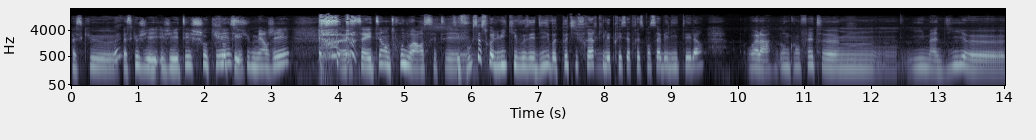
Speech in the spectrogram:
Parce que, Ah ouais? parce que j'ai été choquée, Choquée. submergée. Euh, ça a été un trou noir. C'était. C'est fou que ce soit lui qui vous ait dit, votre petit frère, qu'il ait pris cette responsabilité-là? Voilà. Donc en fait, euh, il m'a dit euh,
